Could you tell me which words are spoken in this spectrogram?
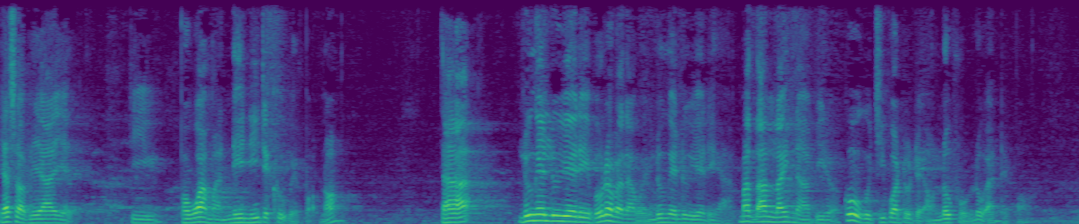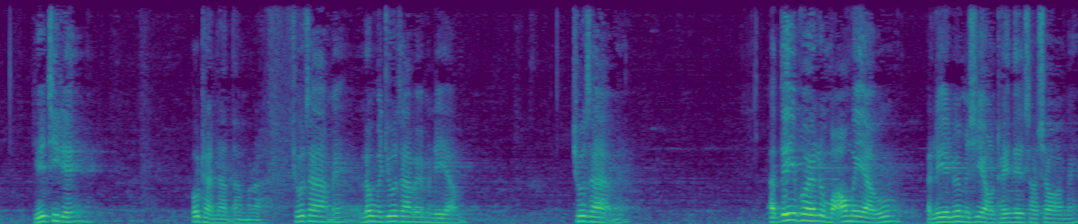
မြတ်စွာဘုရားရဲ့ဒီဘဝမှာနေနည်းတစ်ခုပဲပေါ့နော်ဒါက လူငယ်လူရွယ်တွေဗုဒ္ဓဘာသာဝင်လူငယ်လူရွယ်တွေဟာမှတ်သားလိုက်နာပြီးတော့ကိုယ့်ကိုယ်ကြီးပွားတိုးတက်အောင်လုပ်ဖို့လိုအပ်တယ်ပေါ့ရေးကြည့်တယ်ဥဋ္ဌာဏတမ္မရာစ조사ရမယ်အလုံးမစ조사ပဲမနေရဘူးစ조사ရမယ်အသေးအဖွဲလို့မအောင်မရဘူးအလေလွဲမရှိအောင်ထိမ့်သိမ်းဆောက်ရှောက်ရမယ်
